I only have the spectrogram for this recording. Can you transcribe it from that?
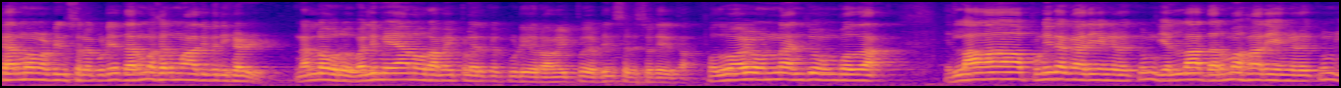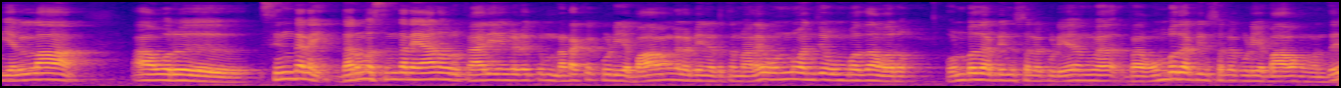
கர்மம் அப்படின்னு சொல்லக்கூடிய தர்ம கர்மாதிபதிகள் நல்ல ஒரு வலிமையான ஒரு அமைப்பில் இருக்கக்கூடிய ஒரு அமைப்பு அப்படின்னு சொல்லி சொல்லியிருக்கோம். பொதுவாகவே ஒன்று அஞ்சு ஒம்பது தான். எல்லா புனித காரியங்களுக்கும் எல்லா தர்ம காரியங்களுக்கும் எல்லா ஒரு சிந்தனை தர்ம சிந்தனையான ஒரு காரியங்களுக்கும் நடக்கக்கூடிய பாவங்கள் அப்படின்னு எடுத்தோம்னாலே ஒன்று அஞ்சு ஒன்பது தான் வரும். ஒன்பது அப்படின்னு சொல்லக்கூடிய உங்கள் இப்போ ஒன்பது அப்படின்னு சொல்லக்கூடிய பாவம் வந்து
